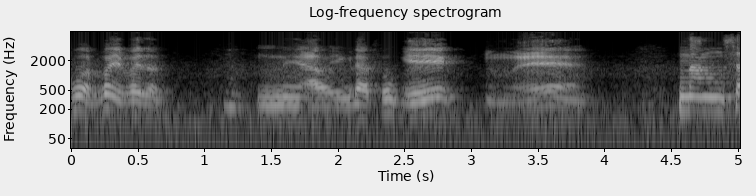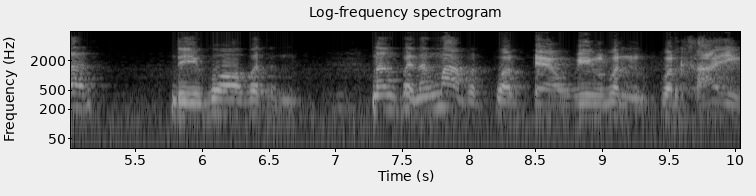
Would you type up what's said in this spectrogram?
ปวดไว้ไปสินี่เอาอีกแล้วทุกอีกเนี่ยนั่งซะดีกว่าว่าสินั่งไปนั่งมาปวดปวดแปวอีกวันปวดขาอีก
